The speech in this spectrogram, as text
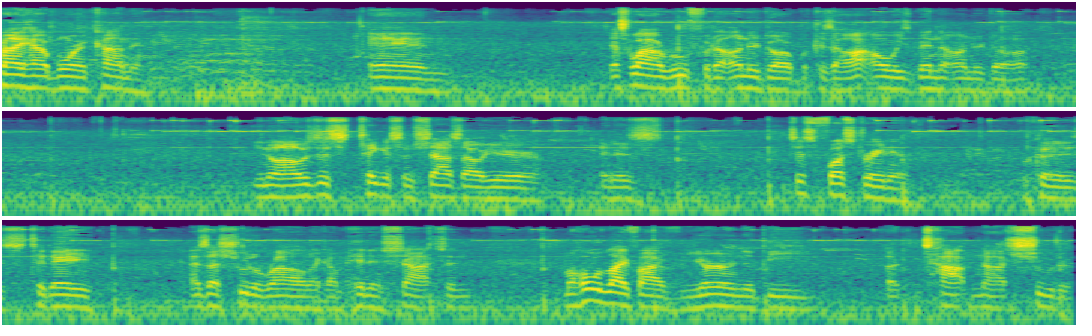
Probably have more in common. And that's why I root for the underdog because I've always been the underdog. You know, I was just taking some shots out here, and it's just frustrating because today, as I shoot around, like I'm hitting shots, and my whole life I've yearned to be a top-notch shooter.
